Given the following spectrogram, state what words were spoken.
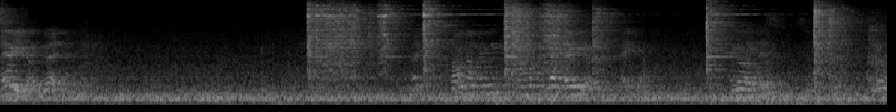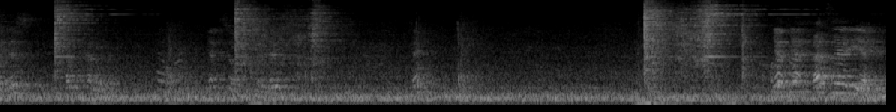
There you go. Good. Right? Strong on my. Strong on Yeah, there you go. Right? I go like this. So, I go like this. That's cut over. Yeah, so like this. Okay? Yep, yep, that's the idea.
